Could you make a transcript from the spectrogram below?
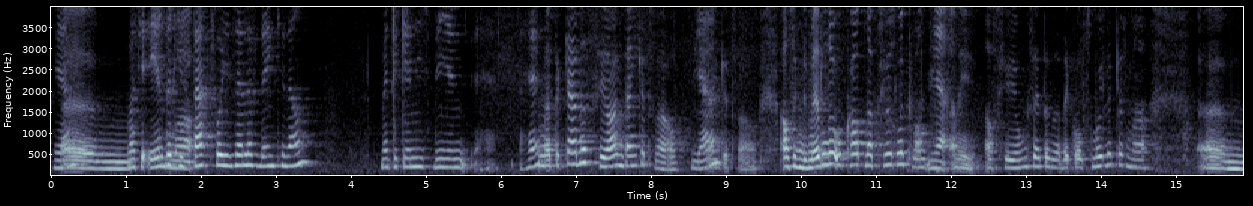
Ja? Ehm, Was je eerder maar- gestart voor jezelf, denk je dan? Met de kennis die je hebt? met de kennis, ja, ik denk het wel. Ja? Ik denk het wel. Als ik de middelen ook had natuurlijk, want Ja. allee, als je jong bent is dat dikwijls moeilijker, maar ehm,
